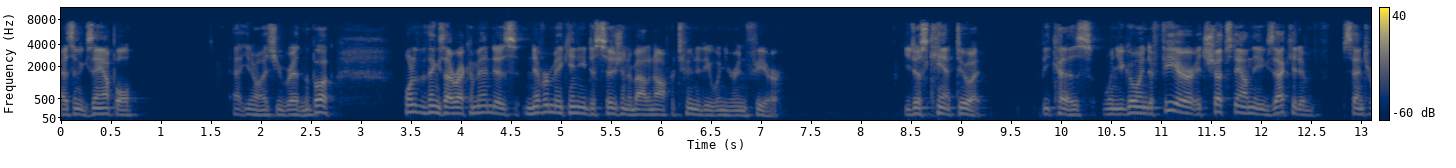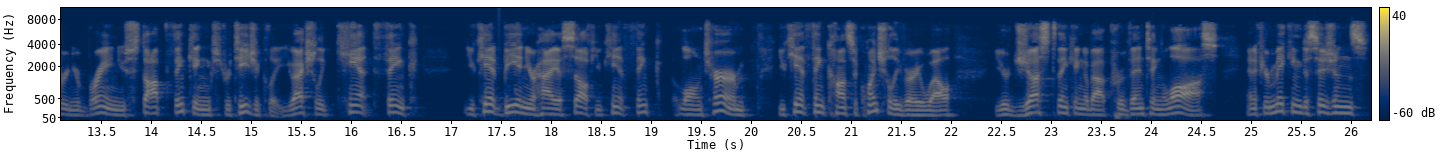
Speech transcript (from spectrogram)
as an example, Uh, you know, as you read in the book, one of the things I recommend is never make any decision about an opportunity when you're in fear. You just can't do it because when you go into fear, it shuts down the executive center in your brain. You stop thinking strategically. You actually can't think. You can't be in your highest self. You can't think long term. You can't think consequentially very well. You're just thinking about preventing loss. And if you're making decisions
